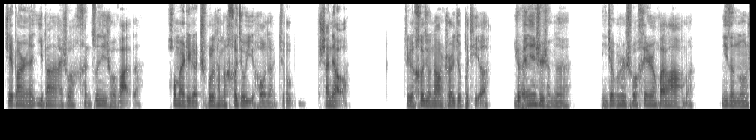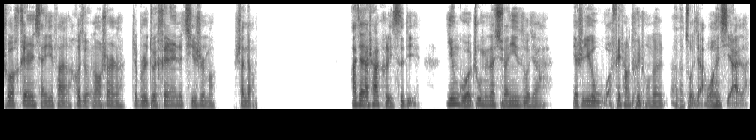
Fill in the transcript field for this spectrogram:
这帮人一般来说很遵纪守法的，后面这个除了他们喝酒以后呢，就删掉了，这个喝酒闹事就不提了。原因是什么呢？你这不是说黑人坏话吗？你怎么能说黑人嫌疑犯喝酒闹事呢？这不是对黑人的歧视吗？删掉。阿加莎·克里斯蒂，英国著名的悬疑作家，也是一个我非常推崇的呃作家，我很喜爱的。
